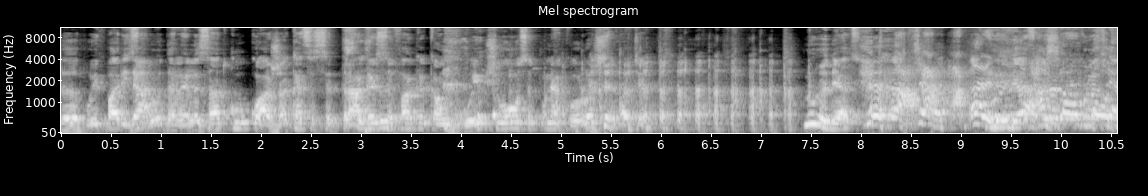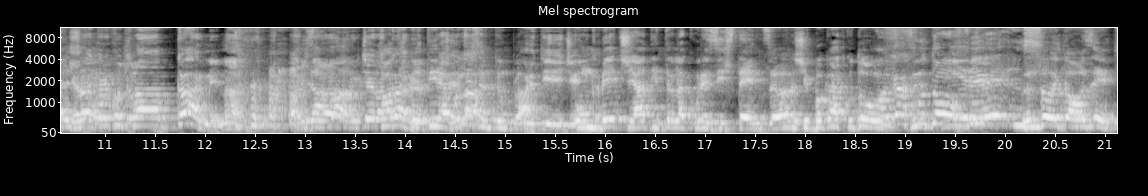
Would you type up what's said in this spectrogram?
Uh, Pui pariserul, Da. dar l-ai lăsat cu coaja ca să se tragă Să și să stă- facă ca un cuib și ouă se pune acolo și se face... Nu râdeați. Așa, Are nu râdeați. așa Era au trecut fost. la- Era trecut la carne, na. Pariserul Da, mă, treceai la toată carne, gătirea treceai cu ce la se întâmpla? hârtie igienică. Un becea dintre la cu rezistență și băgat cu două Băgat cu două fire fire în în 2,20.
